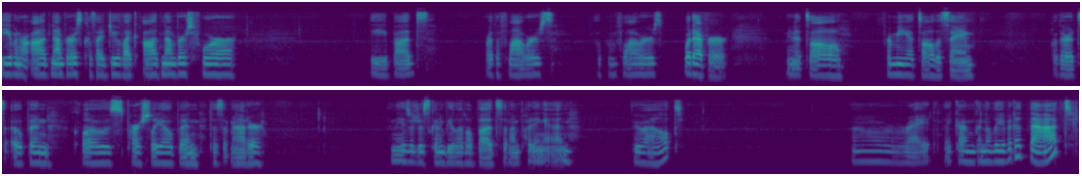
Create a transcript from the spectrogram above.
even or odd numbers because I do like odd numbers for the buds or the flowers, open flowers, whatever. I mean, it's all, for me, it's all the same. Whether it's opened, closed, partially open, it doesn't matter. And these are just going to be little buds that I'm putting in throughout. Alright, I think I'm going to leave it at that.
